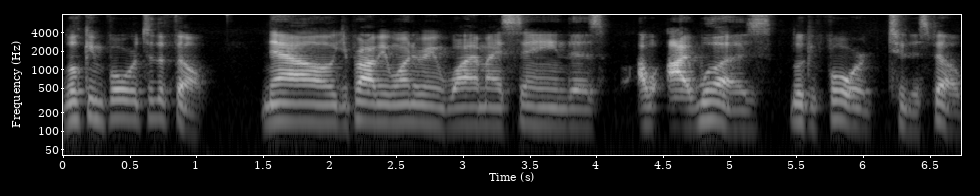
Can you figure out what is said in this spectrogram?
looking forward to the film. Now you're probably wondering why am I saying this? I, I was looking forward to this film.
